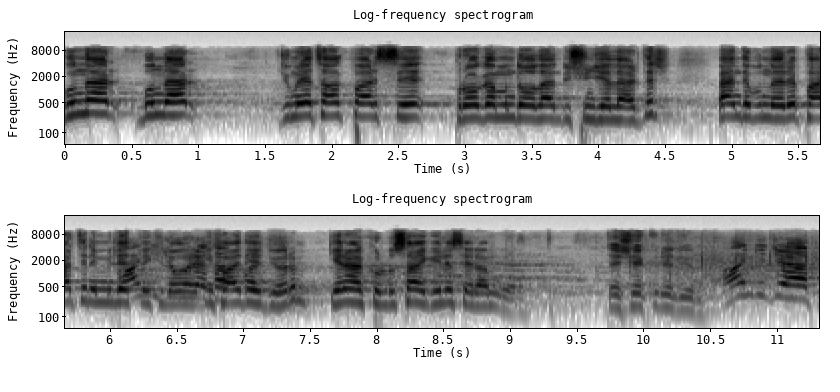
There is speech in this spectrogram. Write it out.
Bunlar bunlar Cumhuriyet Halk Partisi programında olan düşüncelerdir. Ben de bunları partinin milletvekili Hangi olarak Cumhuriyet Halk ifade Partisi? ediyorum. Genel kurulu saygıyla selamlıyorum. Teşekkür ediyorum. Hangi CHP?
